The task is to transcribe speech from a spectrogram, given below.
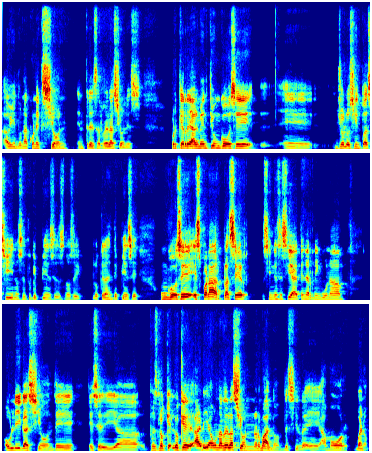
habiendo una conexión entre esas relaciones porque realmente un goce, eh, yo lo siento así, no sé tú qué pienses, no sé lo que la gente piense, un goce es para dar placer sin necesidad de tener ninguna obligación de ese día, pues lo que, lo que haría una relación normal, ¿no? Decir eh, amor, bueno,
